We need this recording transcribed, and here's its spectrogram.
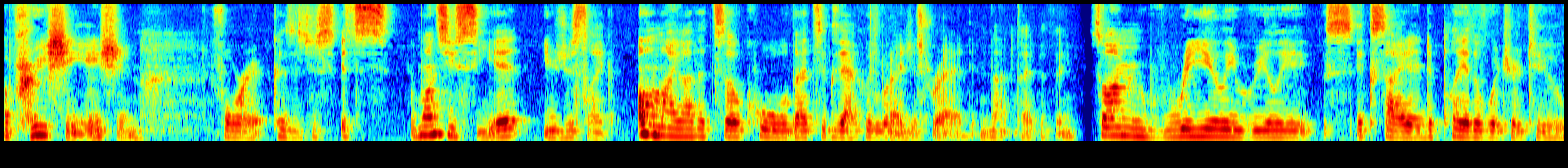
appreciation for it because it's just it's once you see it you're just like oh my god that's so cool. That's exactly what i just read and that type of thing. So i'm really really excited to play the witcher 2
